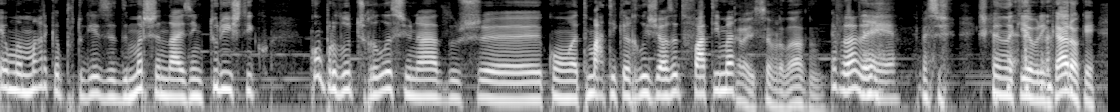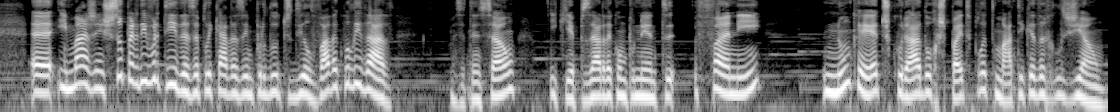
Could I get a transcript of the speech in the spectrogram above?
é uma marca portuguesa de merchandising turístico com produtos relacionados eh, com a temática religiosa de Fátima. Espera aí, isso é verdade? É verdade, é. Penso que andam aqui a brincar, ok. Eh, imagens super divertidas aplicadas em produtos de elevada qualidade. Mas atenção, e que apesar da componente funny, nunca é descurado o respeito pela temática da religião.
